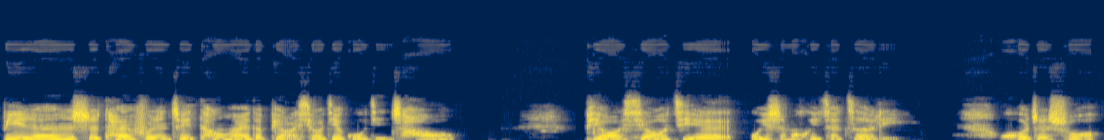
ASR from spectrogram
必然是太夫人最疼爱的表小姐顾锦朝。表小姐为什么会在这里？或者说，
